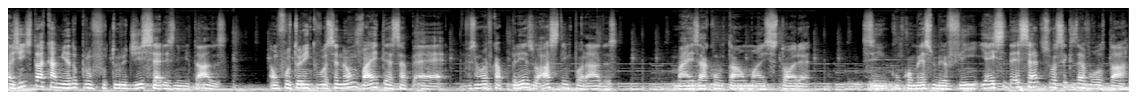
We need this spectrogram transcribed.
a gente tá caminhando para um futuro de séries limitadas? É um futuro em que você não vai ter essa. É, você não vai ficar preso às temporadas, mas a contar uma história sim, com começo, meio fim. E aí, se der certo, se você quiser voltar,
